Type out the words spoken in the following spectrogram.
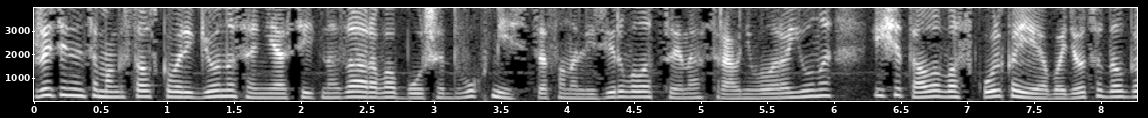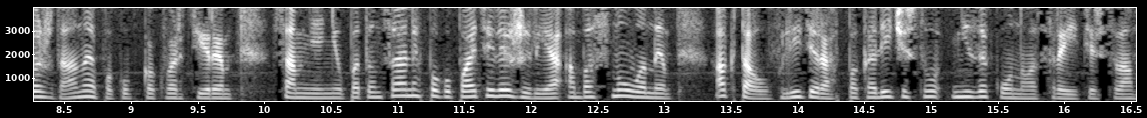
Жительница Мангостауского региона Сания Сеть Назарова больше двух месяцев анализировала цены, сравнивала районы и считала, во сколько ей обойдется долгожданная покупка квартиры. Сомнения у потенциальных покупателей жилья обоснованы. Актау в лидерах по количеству незаконного строительства.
